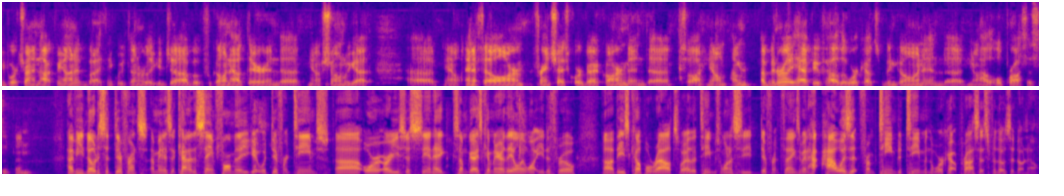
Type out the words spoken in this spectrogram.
People are trying to knock me on it, but I think we've done a really good job of going out there and uh, you know showing we got uh, you know NFL arm, franchise quarterback arm, and uh, so I, you know I'm I've been really happy with how the workouts have been going and uh, you know how the whole process has been. Have you noticed a difference? I mean, is it kind of the same formula you get with different teams, uh, or are you just seeing, hey, some guys come in here, they only want you to throw uh, these couple routes, while other teams want to see different things? I mean, how, how is it from team to team in the workout process for those that don't know?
